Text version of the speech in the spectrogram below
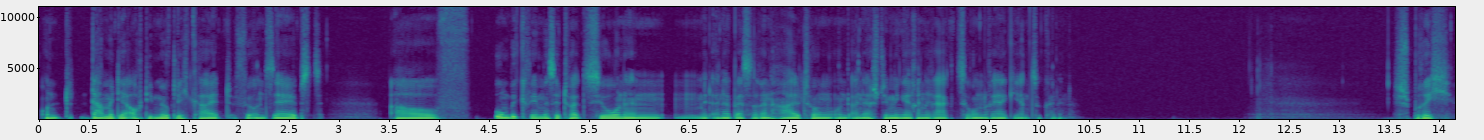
Und damit ja auch die Möglichkeit für uns selbst auf unbequeme Situationen mit einer besseren Haltung und einer stimmigeren Reaktion reagieren zu können. Sprich,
